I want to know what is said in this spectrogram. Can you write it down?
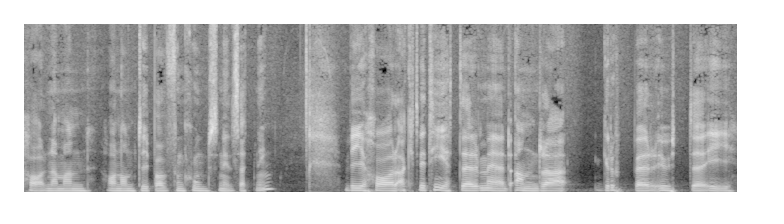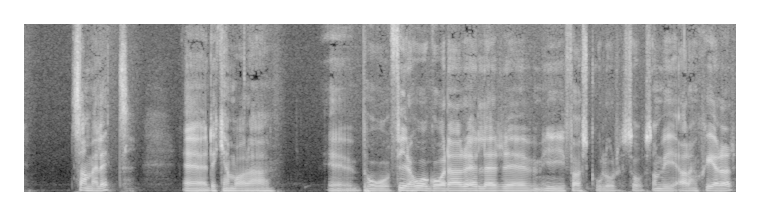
har när man har någon typ av funktionsnedsättning. Vi har aktiviteter med andra grupper ute i samhället. Eh, det kan vara eh, på 4H-gårdar eller eh, i förskolor så som vi arrangerar.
